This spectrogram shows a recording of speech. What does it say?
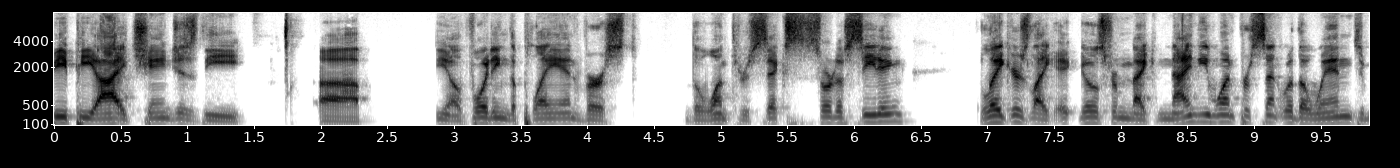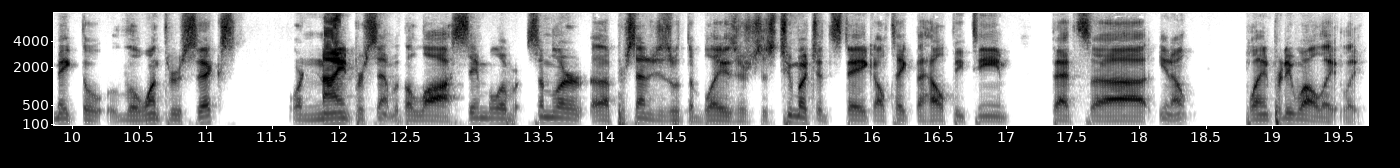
BPI changes the uh, you know, avoiding the play in versus the one through six sort of seating. Lakers, like it goes from like 91% with a win to make the, the one through six or 9% with a loss. Similar, similar uh, percentages with the Blazers, just too much at stake. I'll take the healthy team that's, uh, you know, playing pretty well lately.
